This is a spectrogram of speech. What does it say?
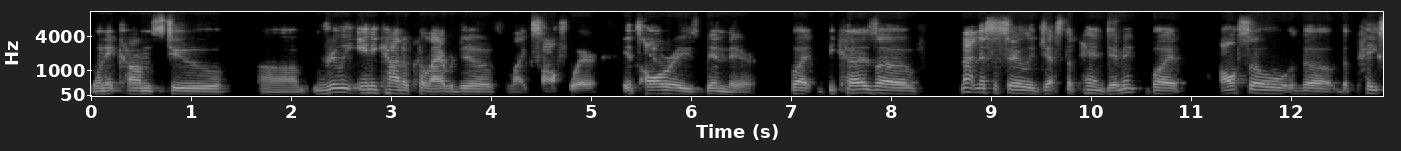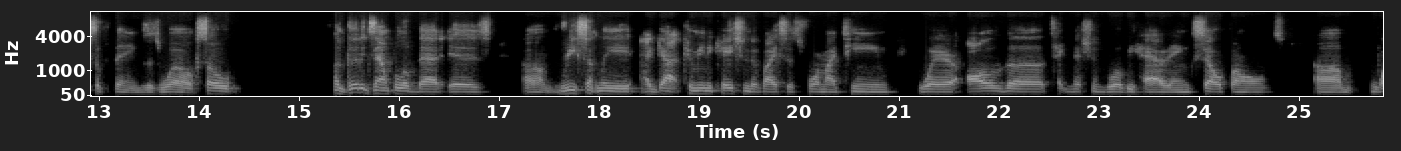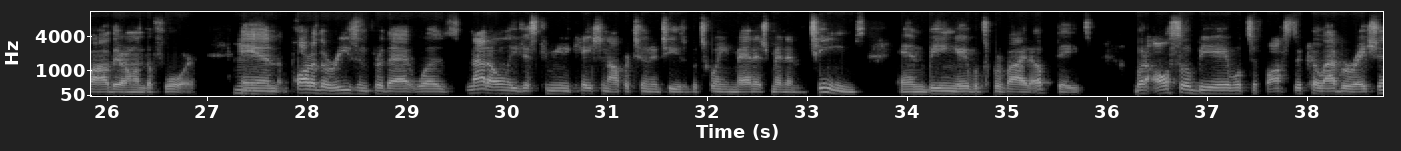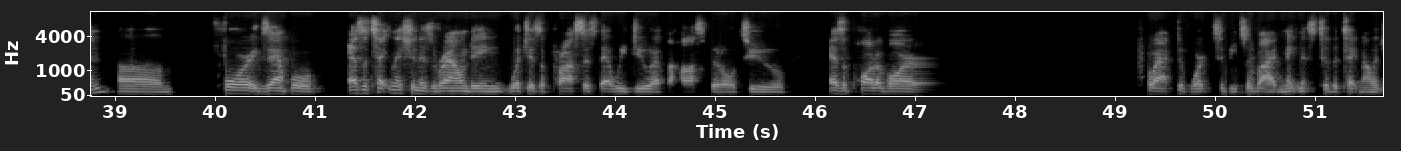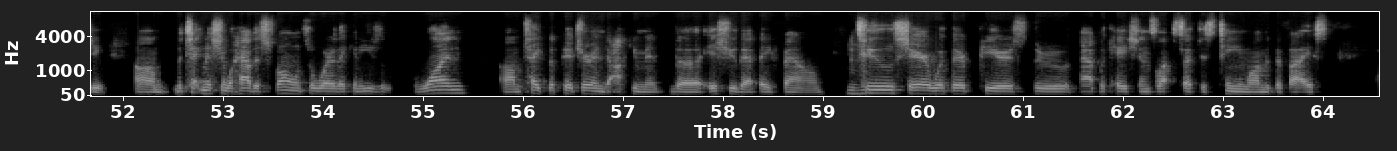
when it comes to um, really any kind of collaborative like software, it's yeah. always been there. But because of not necessarily just the pandemic, but also the the pace of things as well. So a good example of that is um, recently I got communication devices for my team where all of the technicians will be having cell phones um, while they're on the floor. Mm-hmm. And part of the reason for that was not only just communication opportunities between management and teams and being able to provide updates, but also be able to foster collaboration. Um, for example, as a technician is rounding, which is a process that we do at the hospital to, as a part of our proactive work to be provide maintenance to the technology. Um, the technician will have this phone to where they can easily one um, take the picture and document the issue that they found. Mm-hmm. Two, share with their peers through applications like, such as Team on the device,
